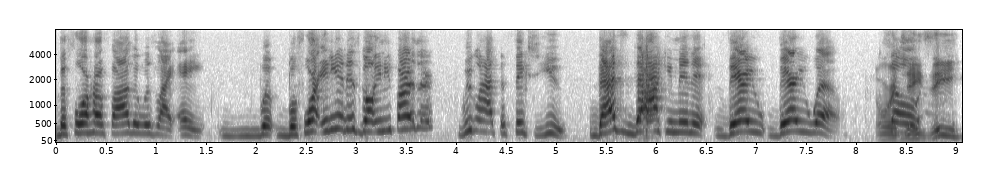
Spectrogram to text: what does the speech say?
Before her father was like, "Hey, b- before any of this go any further, we're gonna have to fix you." That's documented very very well. Or So- Jay Z.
